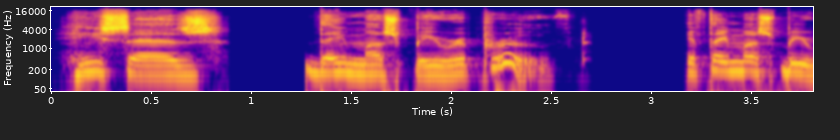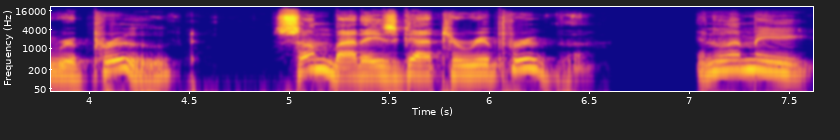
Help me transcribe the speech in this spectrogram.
He says they must be reproved. If they must be reproved, somebody's got to reprove them. And let me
